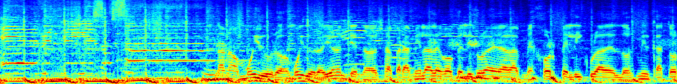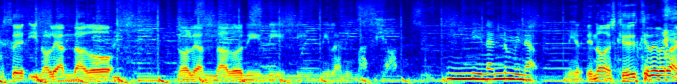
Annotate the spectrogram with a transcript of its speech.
Everything is awesome. No, no, muy duro, muy duro. Yo no entiendo. O sea, para mí la Lego película era la mejor película del 2014 y no le han dado, no le han dado ni, ni, ni, ni la animación. Ni la han nominado. Ni- no, es que, es que de verdad,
